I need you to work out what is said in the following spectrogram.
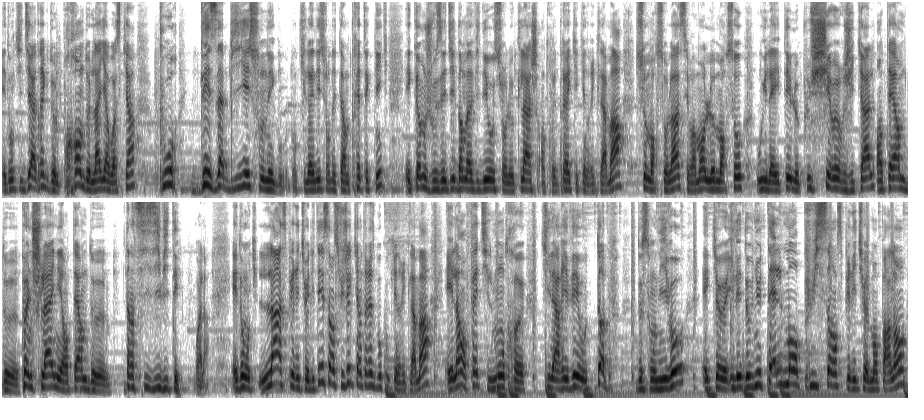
Et donc, il dit à Drake de le prendre de l'ayahuasca pour déshabiller son ego. Donc, il allé sur des termes très techniques. Et comme je vous ai dit dans ma vidéo sur le clash entre Drake et Kendrick Lamar, ce morceau là c'est vraiment le morceau où il a été le plus chirurgical en termes de punchline et en termes d'incisivité. Voilà. Et donc, la spiritualité, c'est un sujet qui intéresse beaucoup Kendrick Lamar. Et là, en fait, il montre euh, qu'il est arrivé au top de son niveau et qu'il est devenu tellement puissant spirituellement parlant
